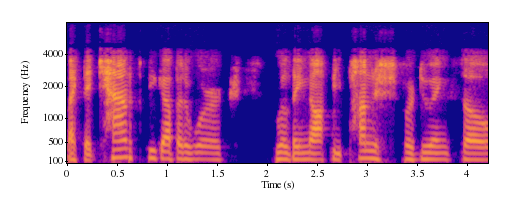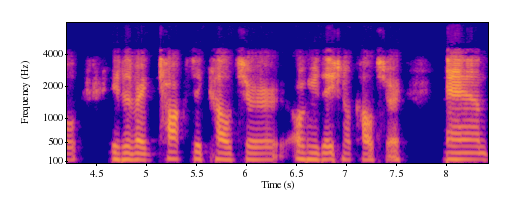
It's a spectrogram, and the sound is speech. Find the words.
like they can speak up at work? Will they not be punished for doing so? Is it a very toxic culture, organizational culture? And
